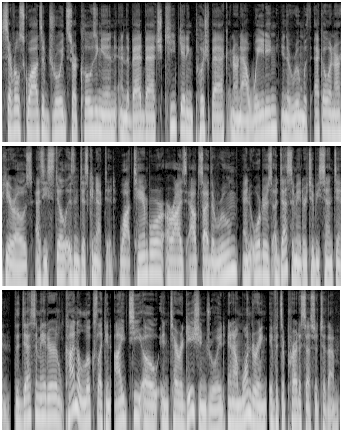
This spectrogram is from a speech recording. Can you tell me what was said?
Several squads of droids start closing in, and the Bad Batch keep getting pushed back and are now waiting in the room with Echo and our heroes as he still isn't disconnected. Wat Tambor arrives outside the room and orders a decimator to be sent in. The decimator kind of looks like an IT-O interrogation droid, and I'm wondering if it's a predecessor to them.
